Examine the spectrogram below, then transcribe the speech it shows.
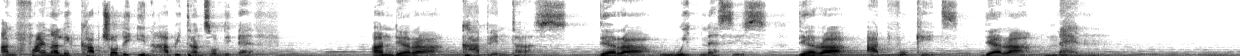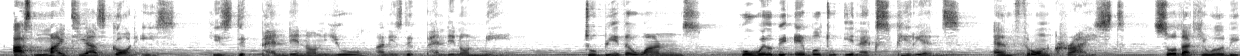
and finally capture the inhabitants of the earth. And there are carpenters, there are witnesses, there are advocates, there are men. As mighty as God is, He's depending on you and He's depending on me to be the ones who will be able to, in experience, enthrone Christ so that he will be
